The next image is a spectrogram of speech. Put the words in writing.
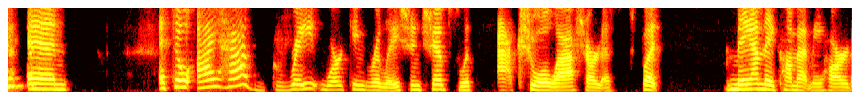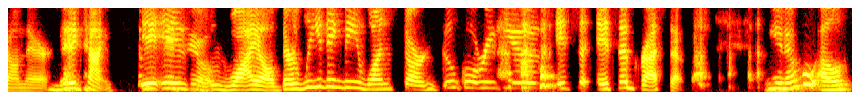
me. and and so I have great working relationships with actual lash artists, but man, they come at me hard on there big time. It is wild. They're leaving me one star Google reviews. it's it's aggressive. You know who else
